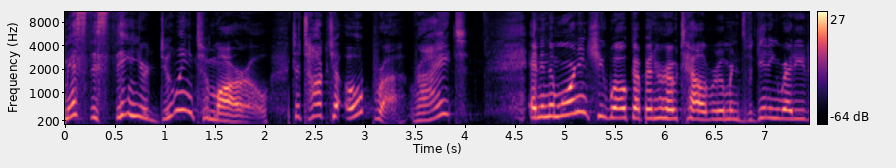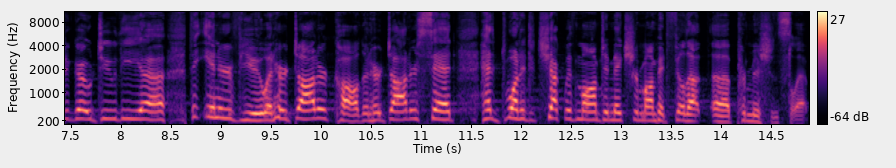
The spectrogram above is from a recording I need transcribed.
miss this thing you're doing tomorrow to talk to Oprah, right? And in the morning, she woke up in her hotel room and was getting ready to go do the, uh, the interview. And her daughter called, and her daughter said, had wanted to check with mom to make sure mom had filled out a permission slip.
